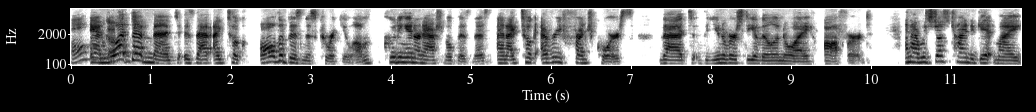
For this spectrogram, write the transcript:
Oh and God. what that meant is that I took all the business curriculum, including international business, and I took every French course that the University of Illinois offered. And I was just trying to get my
